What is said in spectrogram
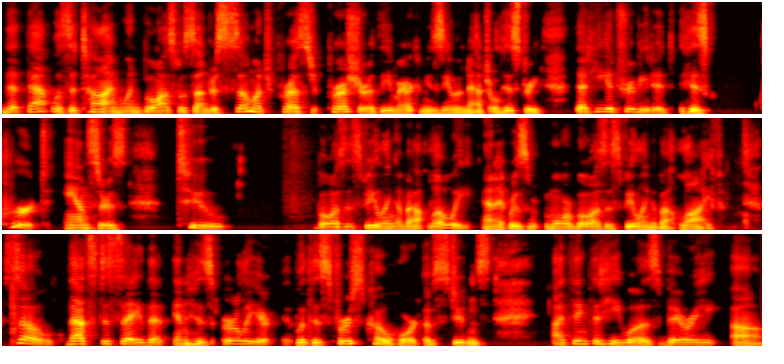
that that was a time when Boas was under so much pressure, pressure at the American Museum of Natural History that he attributed his curt answers to Boas's feeling about Lowie, and it was more Boas's feeling about life. So that's to say that in his earlier, with his first cohort of students, I think that he was very, uh,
